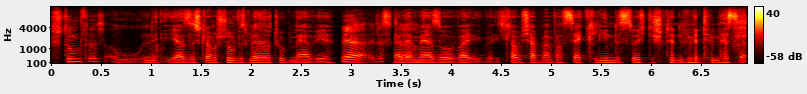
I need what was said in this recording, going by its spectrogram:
Stumpf ist? Oh, ja. ja, also ich glaube, ein stumpfes Messer tut mehr weh. ja, das ist Weil klar. er mehr so, weil ich glaube, ich habe einfach sehr clean das durchgeschnitten mit dem Messer.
